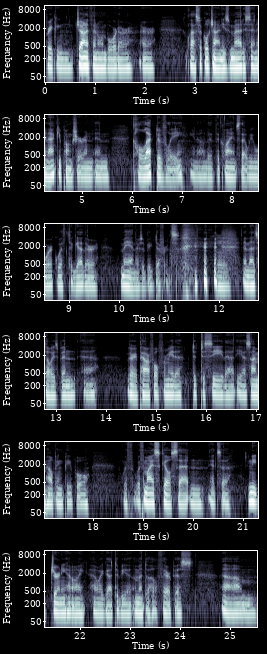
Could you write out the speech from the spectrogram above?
bringing Jonathan on board our, our classical Chinese medicine and acupuncture, and, and collectively, you know, the, the clients that we work with together, man, there's a big difference. mm. And that's always been uh, very powerful for me to, to, to see that, yes, I'm helping people with with my skill set, and it's a neat journey how I how I got to be a, a mental health therapist. Um,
